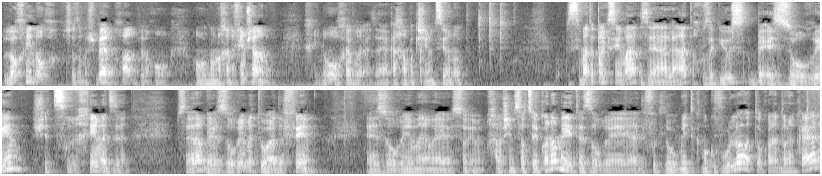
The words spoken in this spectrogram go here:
לא חינוך, עכשיו זה משבר, נכון? כי אנחנו אומרים גם לחניכים שלנו, חינוך, חבר'ה, זה היה ככה מגשימים ציונות. משימת הפרק סיימה זה העלאת אחוזי גיוס באזורים שצריכים את זה. בסדר? באזורים מתועדפים. אזורים אה, סו- חלשים סוציו-אקונומית, אזורי עדיפות לאומית כמו גבולות, או כל מיני דברים כאלה.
